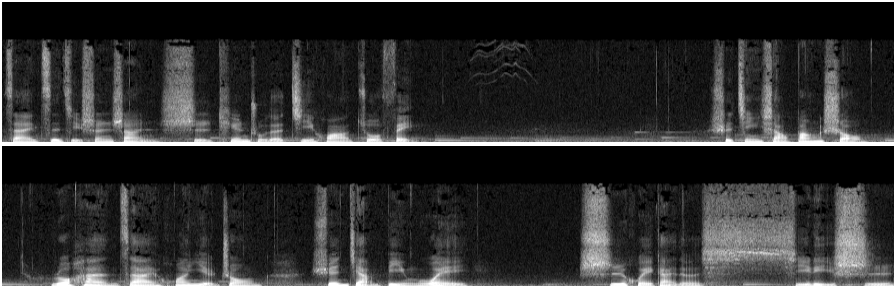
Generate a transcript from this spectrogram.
在自己身上使天主的计划作废，是经小帮手。若汉在荒野中宣讲并为施悔改的洗礼时，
